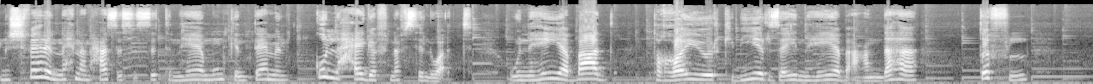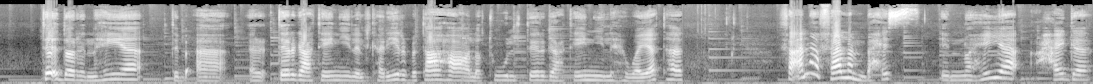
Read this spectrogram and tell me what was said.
مش fair إن إحنا نحسس الست إن هي ممكن تعمل كل حاجة في نفس الوقت وإن هي بعد تغير كبير زي إن هي بقى عندها طفل تقدر إن هي تبقى ترجع تاني لل career بتاعها على طول ترجع تاني لهواياتها. فأنا فعلا بحس انه هي حاجة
